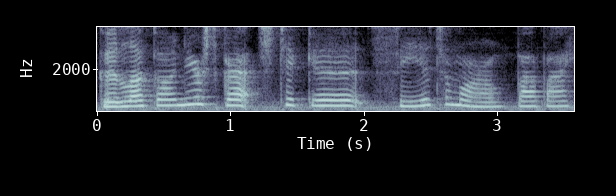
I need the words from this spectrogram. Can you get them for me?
Good luck on your scratch tickets. See you tomorrow. Bye-bye.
